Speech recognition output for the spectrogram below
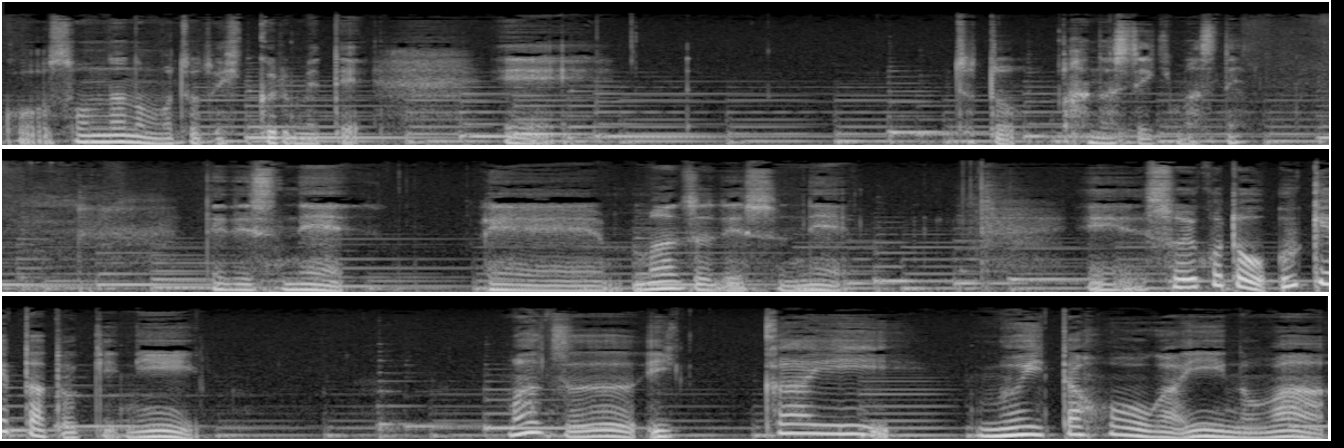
こうそんなのもちょっとひっくるめて、えー、ちょっと話していきますね。でですね、えー、まずですねえー、そういうことを受けた時にまず一回向いた方がいいのは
